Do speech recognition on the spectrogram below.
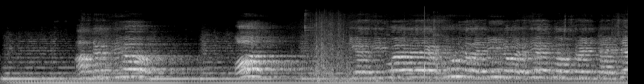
¡Atención! Hoy, 19 de julio de 1936,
